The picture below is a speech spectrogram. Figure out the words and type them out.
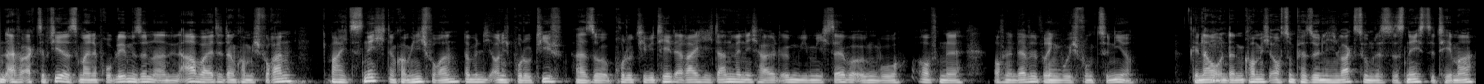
und einfach akzeptiere, dass es meine Probleme sind und an denen arbeite, dann komme ich voran. Mache ich das nicht, dann komme ich nicht voran, dann bin ich auch nicht produktiv. Also Produktivität erreiche ich dann, wenn ich halt irgendwie mich selber irgendwo auf eine auf einen Level bringe, wo ich funktioniere. Genau, und dann komme ich auch zum persönlichen Wachstum. Das ist das nächste Thema,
